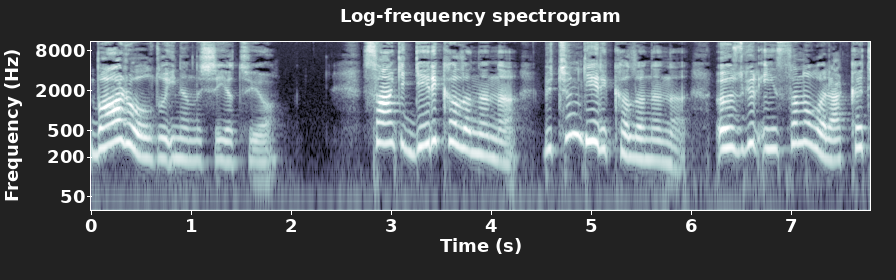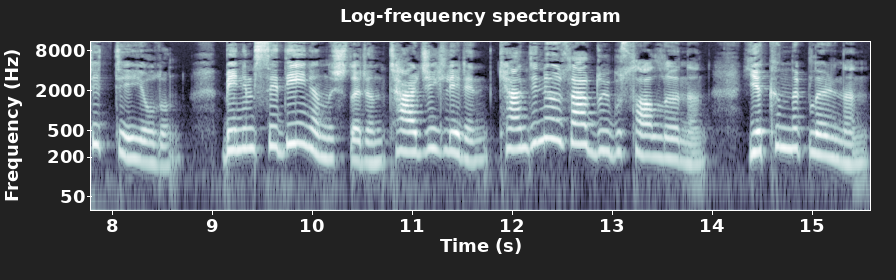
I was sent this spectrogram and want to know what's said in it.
var olduğu inanışı yatıyor. Sanki geri kalanını, bütün geri kalanını özgür insan olarak kat ettiği yolun, benimsediği inanışların, tercihlerin, kendine özel duygusallığının, yakınlıklarının,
